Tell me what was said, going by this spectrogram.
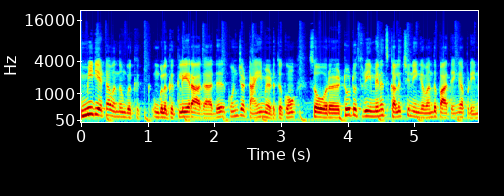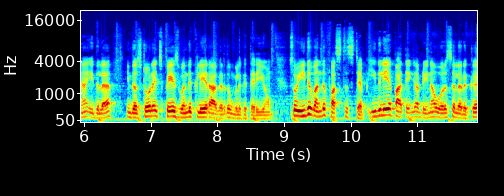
இமீடியட்டாக வந்து உங்களுக்கு உங்களுக்கு கிளியர் ஆகாது. கொஞ்சம் டைம் எடுத்துக்கும். ஸோ ஒரு டூ டு த்ரீ மினிட்ஸ் கழிச்சு நீங்கள் வந்து பார்த்தீங்க அப்படின்னா இதில் இந்த ஸ்டோரேஜ் ஸ்பேஸ் வந்து கிளியர் ஆகிறது உங்களுக்கு தெரியும். ஸோ இது வந்து ஃபஸ்ட்டு ஸ்டெப் இதுலேயே பார்த்தீங்க அப்படின்னா ஒரு சிலருக்கு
